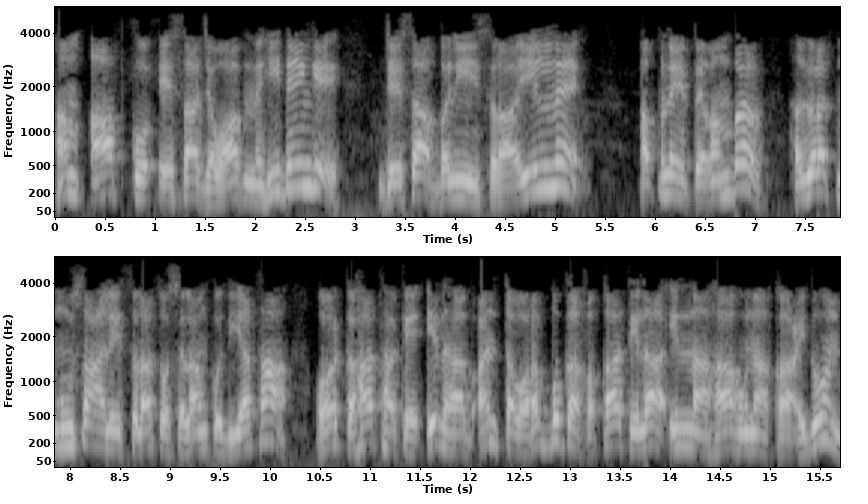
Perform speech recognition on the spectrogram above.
ہم آپ کو ایسا جواب نہیں دیں گے جیسا بنی اسرائیل نے اپنے پیغمبر حضرت موسا علیہ السلاۃ والسلام کو دیا تھا اور کہا تھا کہ ادہب انت و رب کا فقاتلا انا ہا ہنا قاعدون،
